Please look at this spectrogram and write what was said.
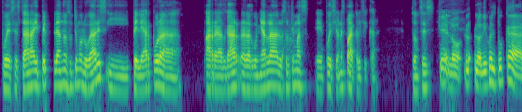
pues estar ahí peleando en los últimos lugares y pelear por a, rasgar, a rasguñar las últimas eh, posiciones para calificar. Entonces. Lo, lo, dijo el Tuca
